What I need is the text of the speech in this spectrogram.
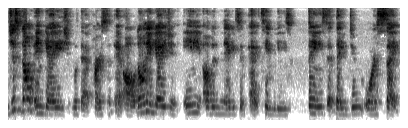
just don't engage with that person at all. Don't engage in any of the negative activities, things that they do or say.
